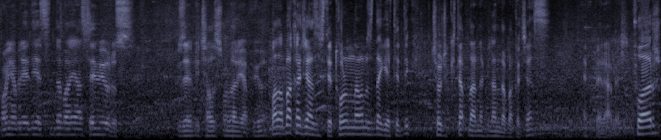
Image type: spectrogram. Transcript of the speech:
Konya Belediyesi'nde bayağı seviyoruz. Güzel bir çalışmalar yapıyor. Valla bakacağız işte. Torunlarımızı da getirdik. Çocuk kitaplarına falan da bakacağız. Hep beraber. Fuar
